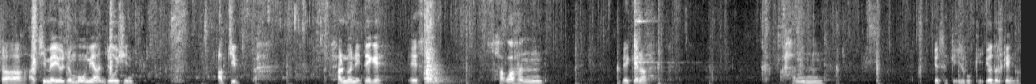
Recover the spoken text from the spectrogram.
자, 아침에 요즘 몸이 안 좋으신 앞집 할머니 댁에 사, 사과 한 몇 개나 한 여섯 개, 일곱 개, 여덟 개인가?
